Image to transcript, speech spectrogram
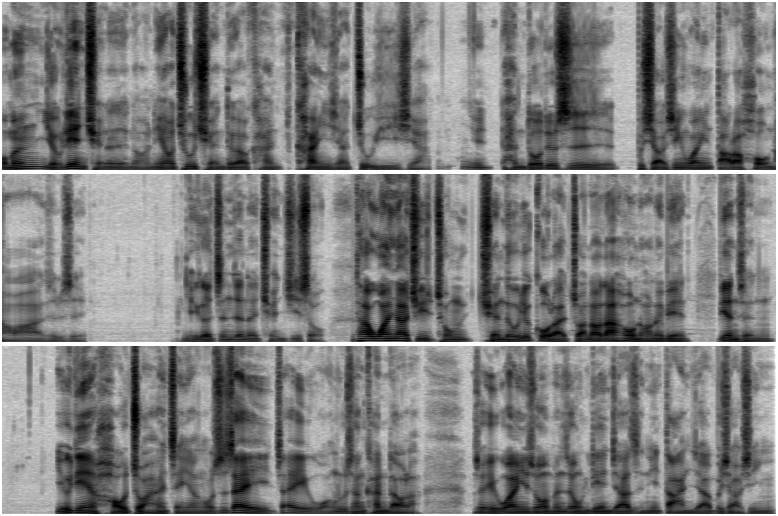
我们有练拳的人哦，你要出拳都要看看一下，注意一下，因为很多就是。不小心，万一打到后脑啊，是不是？有一个真正的拳击手，他弯下去，从拳头就过来，转到他后脑那边，变成有一点好转还是怎样？我是在在网络上看到了，所以万一说我们这种练家子，你打人家不小心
